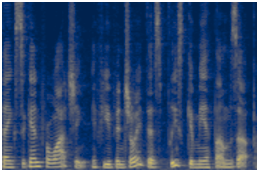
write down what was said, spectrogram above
Thanks again for watching. If you've enjoyed this, please give me a thumbs up.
